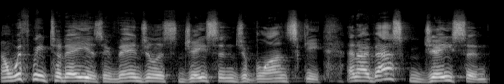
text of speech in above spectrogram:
Now, with me today is evangelist Jason Jablonski, and I've asked Jason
